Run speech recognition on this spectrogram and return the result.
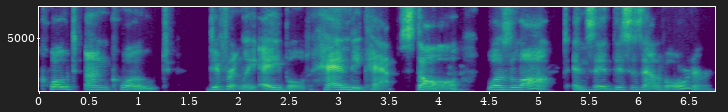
quote unquote differently abled handicapped stall was locked and said, This is out of order.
